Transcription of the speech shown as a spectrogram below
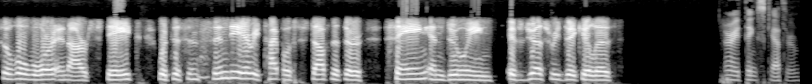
civil war in our state with this incendiary type of stuff that they're saying and doing. It's just ridiculous. All right, thanks, Catherine.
